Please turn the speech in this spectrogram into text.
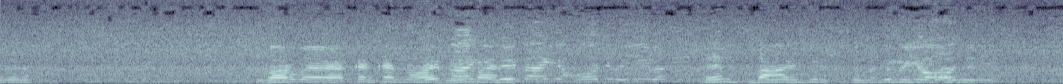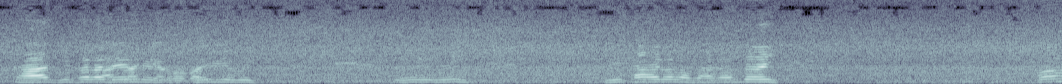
দিয়ে Waarom kan ik nou uit mijn baan? Hem baan is goed. কাজ বিফালা দেন এই খাই বেলা ভাগত নাই বান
